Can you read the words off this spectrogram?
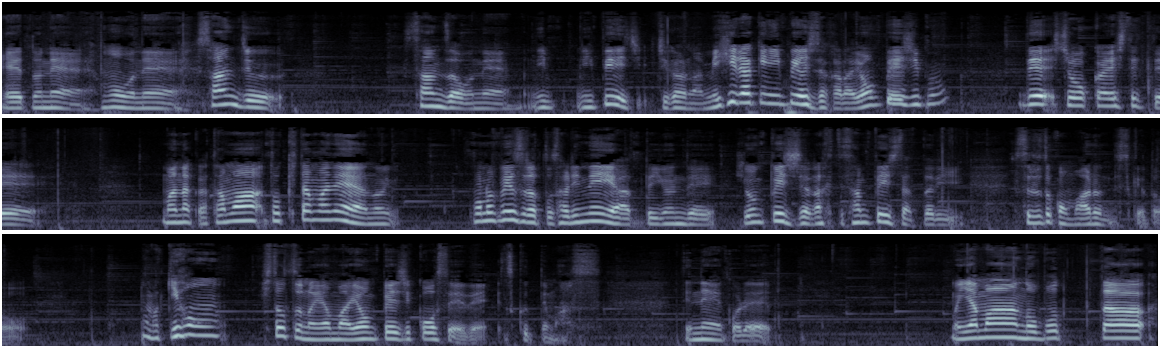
えっ、ー、とね、もうね、33座をね2、2ページ、違うな、見開き2ページだから4ページ分で紹介してて、まあなんかたま、時たまね、あの、このペースだと足りねえやって言うんで、4ページじゃなくて3ページだったりするとこもあるんですけど、まあ、基本、一つの山4ページ構成で作ってます。でね、これ、まあ、山登った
